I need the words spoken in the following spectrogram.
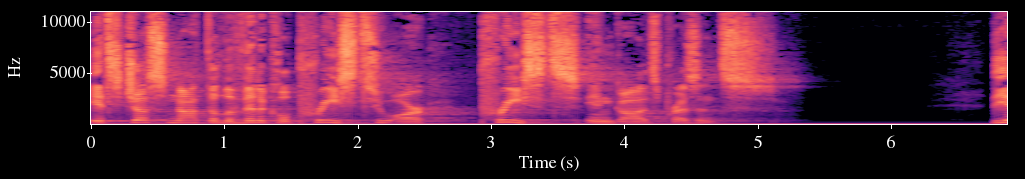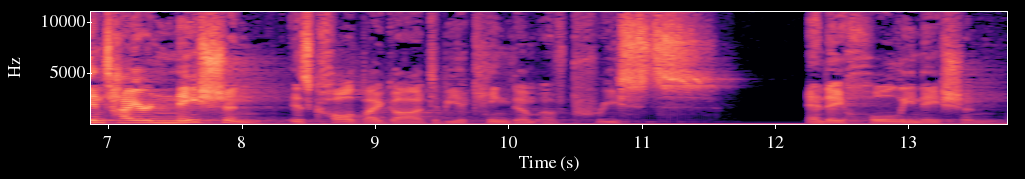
it's just not the Levitical priests who are priests in God's presence. The entire nation is called by God to be a kingdom of priests and a holy nation.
